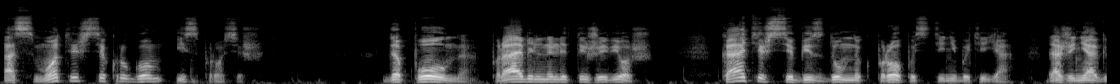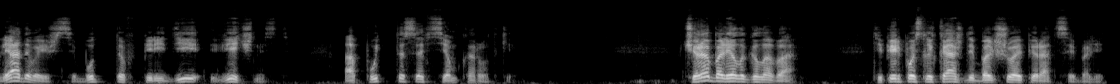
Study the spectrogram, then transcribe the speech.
осмотришься кругом и спросишь. Да полно, правильно ли ты живешь? Катишься бездумно к пропасти небытия, даже не оглядываешься, будто впереди вечность а путь-то совсем короткий. Вчера болела голова. Теперь после каждой большой операции болит.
